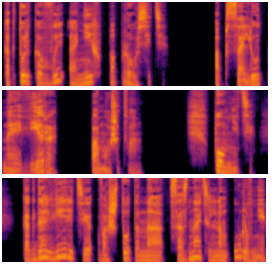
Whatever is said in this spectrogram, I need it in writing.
как только вы о них попросите. Абсолютная вера поможет вам. Помните, когда верите во что-то на сознательном уровне,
